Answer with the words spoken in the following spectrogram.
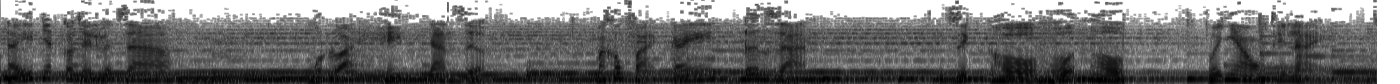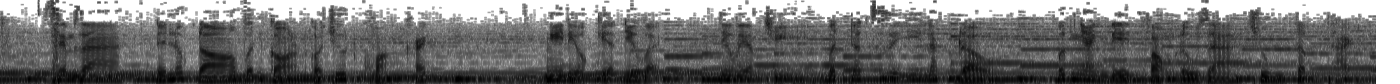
Là ít nhất có thể luyện ra Một loại hình đan dược, Mà không phải cái đơn giản Dịch hồ hỗn hợp Với nhau thế này. Xem ra, đến lúc đó vẫn còn có chút khoảng cách. Nghe điều kiện như vậy, Tiêu viêm chỉ bất đắc dĩ lắc đầu, Bước nhanh đến phòng đấu giá trung tâm thành.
